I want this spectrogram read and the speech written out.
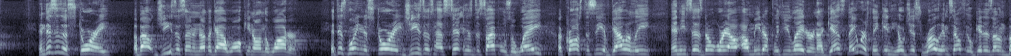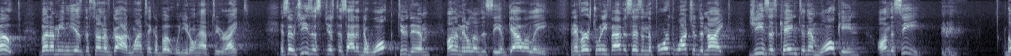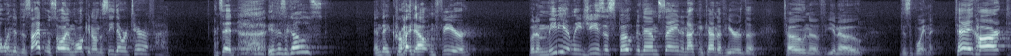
And this is a story about Jesus and another guy walking on the water. At this point in the story, Jesus has sent his disciples away across the Sea of Galilee, and he says, Don't worry, I'll, I'll, meet up with you later. And I guess they were thinking he'll just row himself, he'll get his own boat. But I mean, he is the Son of God. Why take a boat when you don't have to, right? And so Jesus just decided to walk to them on the middle of the Sea of Galilee. And in verse 25, it says, In the fourth watch of the night, Jesus came to them walking on the sea. But when the disciples saw him walking on the sea, they were terrified and said, It is a ghost. And they cried out in fear. But immediately Jesus spoke to them, saying, and I can kind of hear the tone of, you know, disappointment Take heart,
